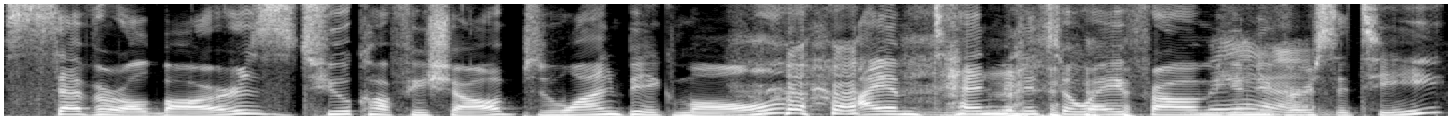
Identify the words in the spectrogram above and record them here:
several bars, two coffee shops, one big mall. I am ten minutes away from university.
